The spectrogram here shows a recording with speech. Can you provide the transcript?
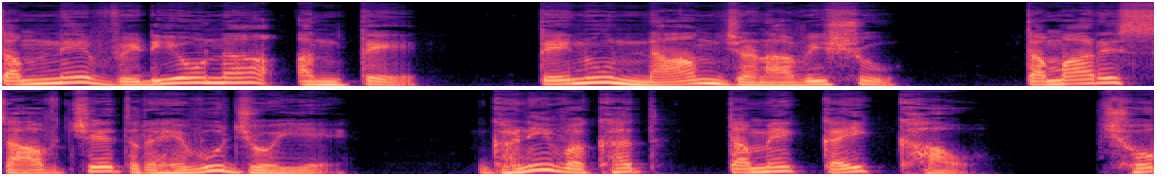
તમને વિડીયોના અંતે તેનું નામ જણાવીશું. તમારે સાવચેત રહેવું જોઈએ. ઘણી વખત તમે કંઈક ખાઓ. છો,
